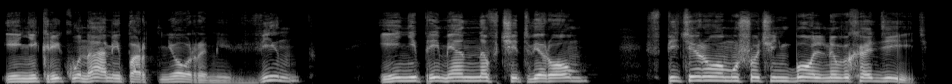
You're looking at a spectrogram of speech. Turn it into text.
и не крикунами-партнерами в винт, и непременно вчетвером, в пятером уж очень больно выходить,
